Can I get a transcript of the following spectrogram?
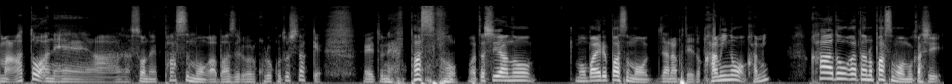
まあ、あとはね、あそうね、パスモがバズる。俺これ今年だっけ？えっとね、パスモ、私あの、モバイルパスモじゃなくて、紙の、紙？カード型のパスモを昔、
